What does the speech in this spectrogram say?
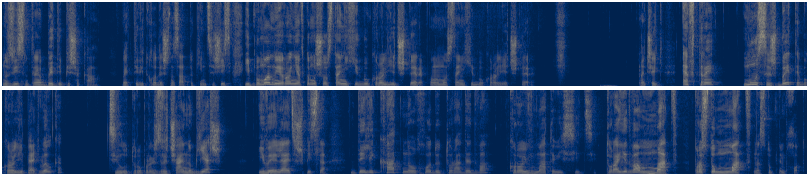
Ну, звісно, треба бити пішака. Бо як ти відходиш назад, то кінці 6. І, по-моєму, іронія в тому, що останній хід був король є 4. По-моєму, останній хід був король є 4. Значить, F3 мусиш бити, бо король є 5 вилка. Цілу туру пройш, звичайно, б'єш. І виявляється, що після делікатного ходу тура d2 король в матовій сітці. Тура Е2 мат. Просто мат наступним ходом.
